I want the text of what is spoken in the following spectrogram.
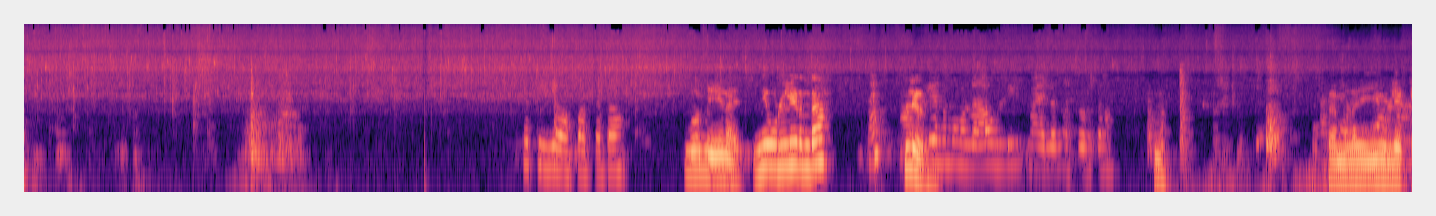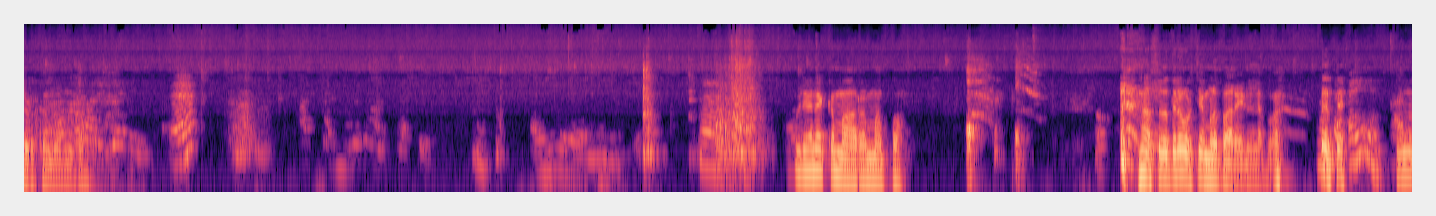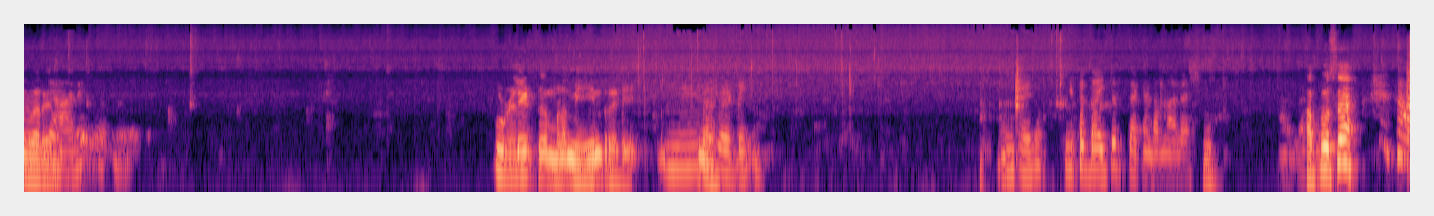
തീ ഓഫ് ആക്കട്ടോ. ഇനി ഉള്ളി ഇടണ്ട? ഉള്ളി. അപ്പൊ നമ്മൾ ഈ ഉള്ളി ഇട്ട് കൊടുക്കാൻ പോകണം ഏ? മുരുവനൊക്കെ മാറും അപ്പൊ. അസുഖത്തിനെ കുറിച്ച് നമ്മൾ പറയുന്നില്ല അപ്പൊ. ഒന്നും പറയുന്നില്ല ഇട്ട് നമ്മളെ മീൻ റെഡി. മീൻ റെഡി. ഇനിയിപ്പോ ദൈറ്റ് എടുത്തേക്കണ്ട എന്നാലേ. അപ്പൊ സാ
